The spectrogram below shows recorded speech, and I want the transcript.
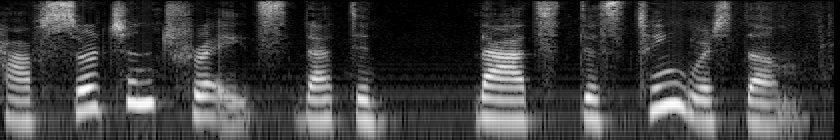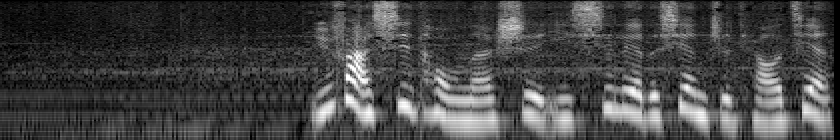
have certain traits that di that distinguish them. 语法系统呢是一系列的限制条件，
